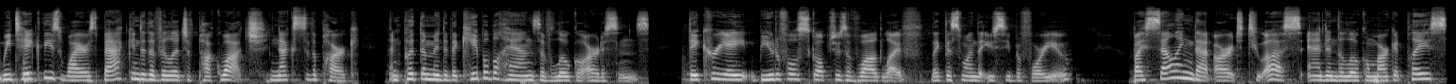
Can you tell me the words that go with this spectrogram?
we take these wires back into the village of Pakwach, next to the park, and put them into the capable hands of local artisans. They create beautiful sculptures of wildlife, like this one that you see before you. By selling that art to us and in the local marketplace,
